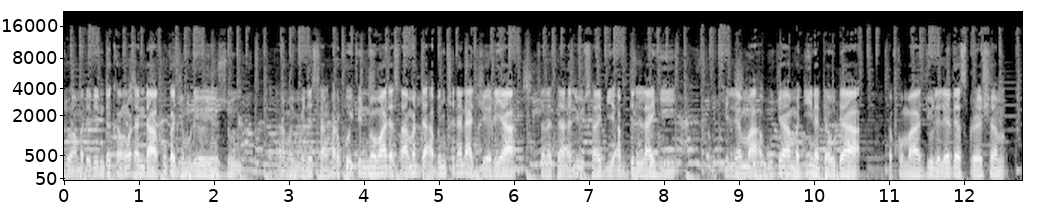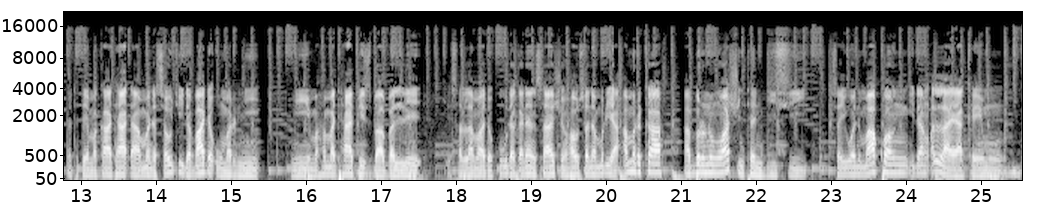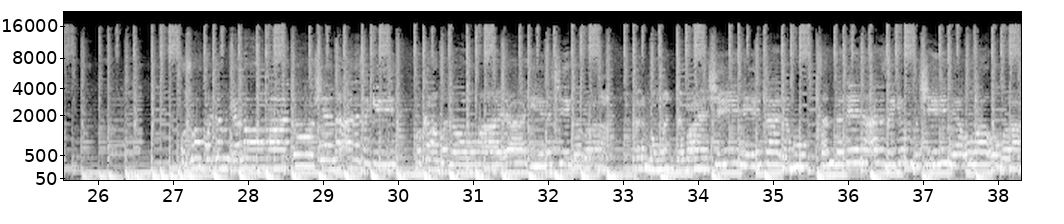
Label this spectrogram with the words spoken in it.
Zuwa madadin dukan waɗanda kuka ji muryoyinsu. Ƙaramin ministan harkokin noma da samar da abinci na Najeriya sanata Aliyu Sabi Abdullahi da wakilin Abuja Madina Dauda da kuma Julie Leathers Gresham da ta taimaka ta haɗa mana sauti da ba da umarni. ni Muhammad Hafiz Baballe ke sallama da ku daga nan sashin Hausa na murya Amurka a birnin Washington DC. Sai wani makon idan Allah ya kai mu. Ku zo mu dinga noma tushe na arziki, mu kama noma yaƙi ba kar mu manta bayan shi ne ta da mu. Sanda na arzikin mu shi ne uwa uba.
